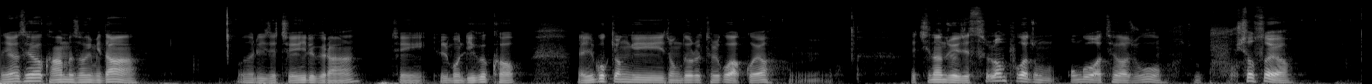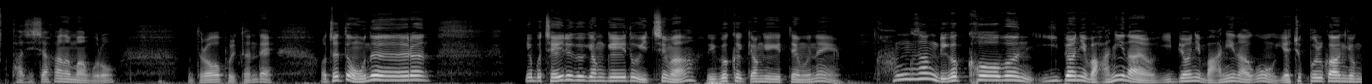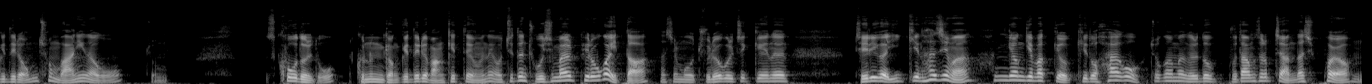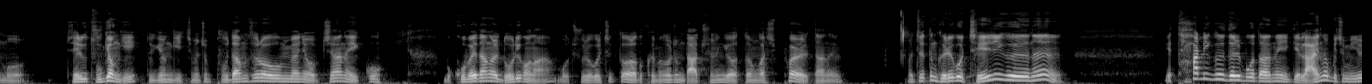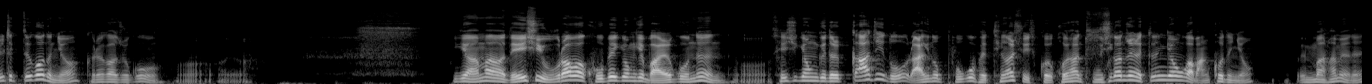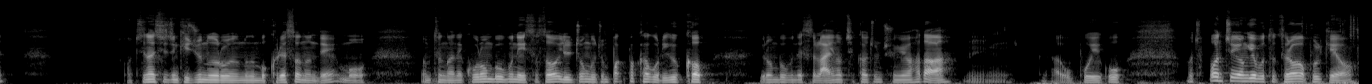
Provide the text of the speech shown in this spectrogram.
안녕하세요. 강한문석입니다. 오늘 이제 J리그랑 제 일본 리그컵 7경기 정도를 들고 왔고요. 음, 네, 지난주에 이제 슬럼프가 좀 온 것 같아가지고 좀 푹 쉬었어요. 다시 시작하는 마음으로 들어가 볼 텐데 어쨌든 오늘은 이게 뭐 J리그 경기도 있지만 리그컵 경기이기 때문에 항상 리그컵은 이변이 많이 나요. 이변이 많이 나고 예측 불가한 경기들이 엄청 많이 나고 좀 스코어들도 그런 경기들이 많기 때문에 어쨌든 조심할 필요가 있다. 사실 뭐 주력을 찍기에는 제리가 있긴 하지만 한 경기밖에 없기도 하고 조금은 그래도 부담스럽지 않나 싶어요. 뭐 제리 두 경기, 두 경기 있지만 좀 부담스러운 면이 없지 않아 있고 뭐 고배당을 노리거나 뭐 주력을 찍더라도 금액을 좀 낮추는 게 어떤가 싶어요. 일단은 어쨌든 그리고 제리그는 이게 타 리그들보다는 이게 라인업이 좀 일찍 뜨거든요. 그래가지고 어, 이게 아마 4시 우라와 고베 경기 말고는 어, 3시 경기들까지도 라인업 보고 베팅할 수 있을 거예요. 거의 한 2시간 전에 뜨는 경우가 많거든요. 웬만하면은. 어, 지난 시즌 기준으로는 뭐 그랬었는데 뭐 아무튼 간에 그런 부분에 있어서 일정도 좀 빡빡하고 리그컵 이런 부분에서 라인업 체크가 좀 중요하다. 음, 라고 보이고 뭐첫 번째 경기부터 들어가 볼게요.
